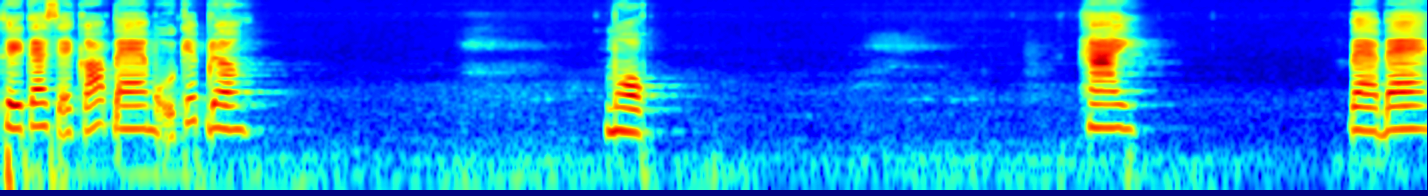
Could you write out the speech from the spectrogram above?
Thì ta sẽ có 3 mũi kép đơn. Một, hai và ba.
